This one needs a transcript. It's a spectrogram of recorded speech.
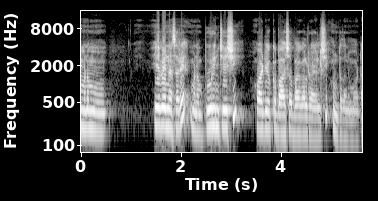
మనము ఏవైనా సరే మనం పూరించేసి వాటి యొక్క భాషా భాగాలు రాయాల్సి ఉంటుందన్నమాట.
